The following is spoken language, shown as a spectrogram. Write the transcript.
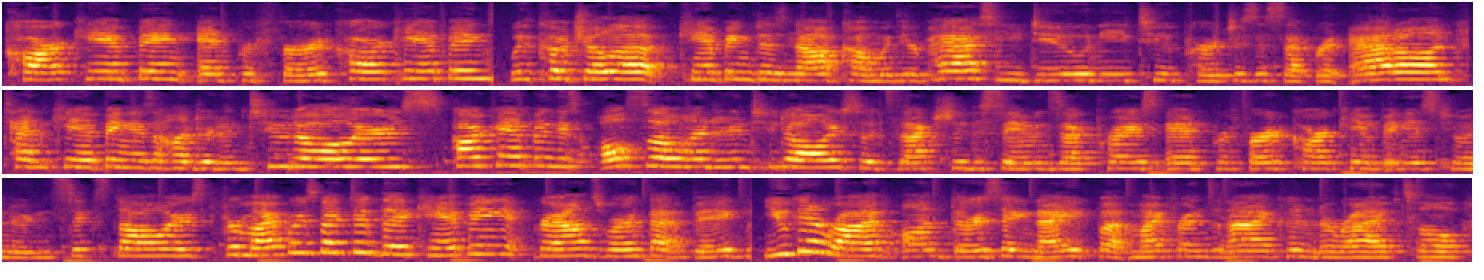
car camping, and preferred car camping. With Coachella, camping does not come with your pass. You do need to purchase a separate add-on. Tent camping is $102. Car camping is also $102, so it's actually the same exact price, and preferred car camping is $206. From my perspective, the camping grounds weren't that big. You can arrive on Thursday night, but my friends and I couldn't arrive till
